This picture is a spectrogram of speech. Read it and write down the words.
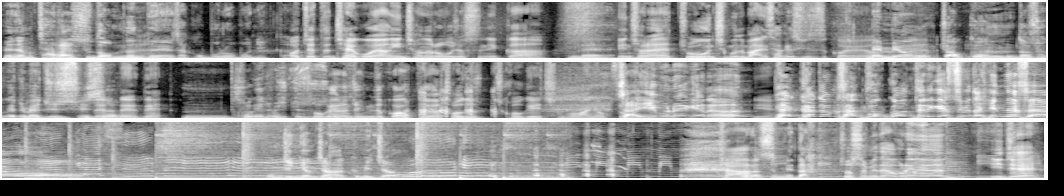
왜냐면 잘할 수도 없는데 자꾸 물어보니까 어쨌든 제 고향 인천으로 오셨으니까 네. 인천에 좋은 친구들 많이 사귈 수 있을 거예요. 몇명 네. 조금 더 소개 좀 해주실 수 있어요? 네, 네, 네. 음, 소개 좀 시켜 주세요. 소개는 좀 힘들 것 같고요. 저도 거기에 친구가 많이 없어요. 자 이분에게는 예. 백화점 상품권 드리겠습니다. 힘내세요. 홍진경 장학금이죠? 자, 그렇습니다. 좋습니다. 우리는 이제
